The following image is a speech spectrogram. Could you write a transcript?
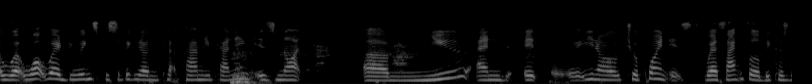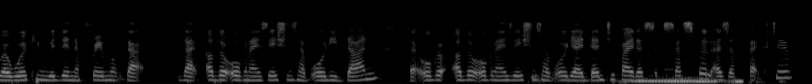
uh, what what we're doing specifically on pl- family planning is not um, new, and it you know to a point it's we're thankful because we're working within a framework that that other organizations have already done that other organizations have already identified as successful as effective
